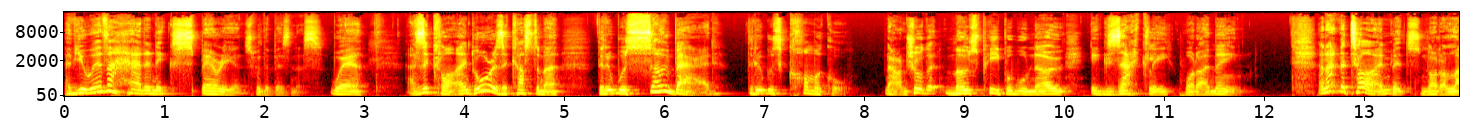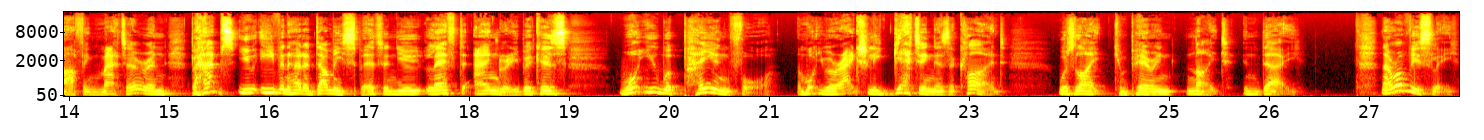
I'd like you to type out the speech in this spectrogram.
have you ever had an experience with a business where, as a client or as a customer, that it was so bad that it was comical? Now, I'm sure that most people will know exactly what I mean. And at the time, it's not a laughing matter, and perhaps you even had a dummy spit and you left angry because what you were paying for and what you were actually getting as a client was like comparing night and day. Now, obviously,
